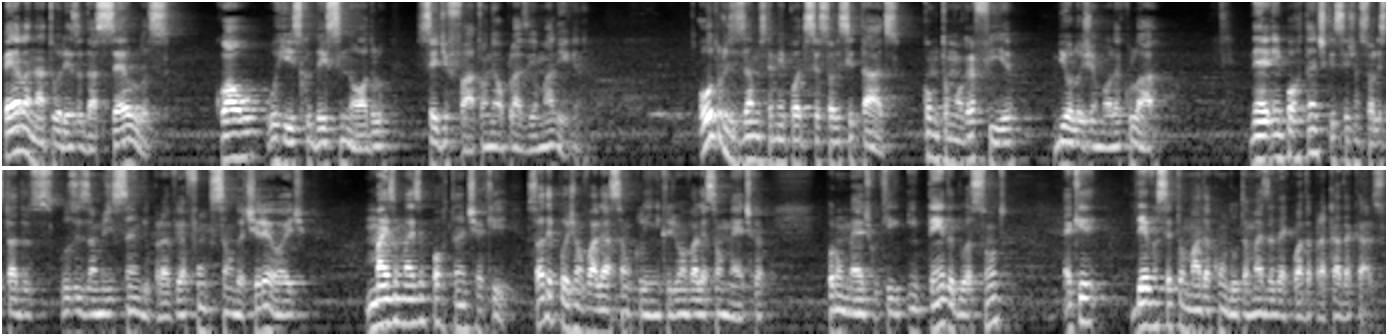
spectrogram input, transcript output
pela natureza das células, qual o risco desse nódulo ser de fato uma neoplasia maligna. Outros exames também podem ser solicitados, como tomografia, biologia molecular. É importante que sejam solicitados os exames de sangue para ver a função da tireoide, mas o mais importante é que, só depois de uma avaliação clínica, de uma avaliação médica, por um médico que entenda do assunto, é que deva ser tomada a conduta mais adequada para cada caso.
